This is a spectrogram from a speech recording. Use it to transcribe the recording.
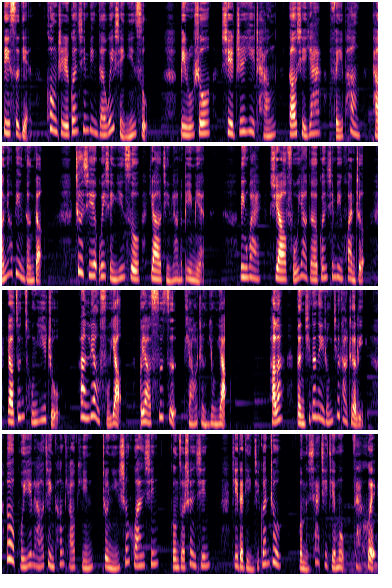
第四点，控制冠心病的危险因素，比如说血脂异常、高血压、肥胖、糖尿病等等，这些危险因素要尽量的避免。另外，需要服药的冠心病患者要遵从医嘱，按量服药。不要私自调整用药。好了，本期的内容就到这里。乐普医疗健康调频，祝您生活安心，工作顺心。记得点击关注，我们下期节目再会。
